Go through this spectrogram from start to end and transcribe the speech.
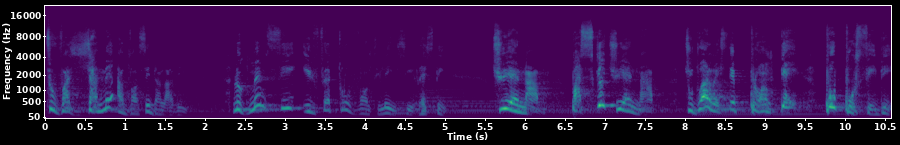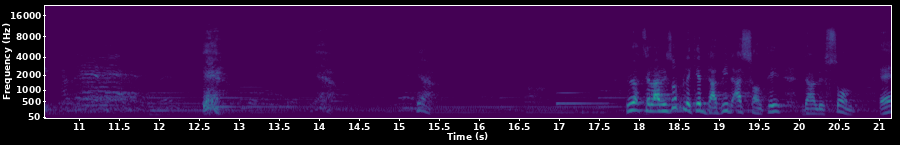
tu ne vas jamais avancer dans la vie. Look, même si il fait trop ventiler ici, restez. Tu es un arbre. Parce que tu es un arbre, tu dois rester planté pour posséder. C'est la raison pour laquelle David a chanté dans le psaume, hein,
